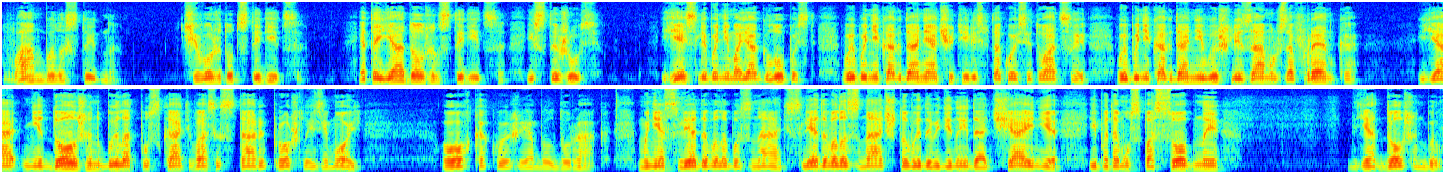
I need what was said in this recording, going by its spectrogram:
Вам было стыдно. Чего же тут стыдиться? Это я должен стыдиться и стыжусь. Если бы не моя глупость, вы бы никогда не очутились в такой ситуации, вы бы никогда не вышли замуж за Фрэнка. Я не должен был отпускать вас из старой прошлой зимой, Ох, какой же я был дурак! Мне следовало бы знать, следовало знать, что вы доведены до отчаяния и потому способны... Я должен был,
